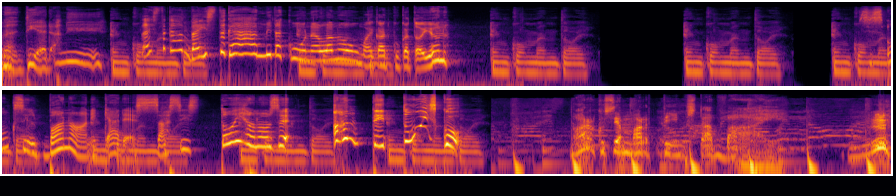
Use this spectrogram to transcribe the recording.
Mä en tiedä. Niin. En Väistäkää, väistäkää, mitä kuunnellaan. Oh my god, kuka toi on? En kommentoi. En kommentoi. En kommentoi. Siis onko sillä banaani En kädessä? kommentoi. Siis toihan En on se kommentoi. Antti En Tuisku! kommentoi. Markus ja Martinus by. Mm.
